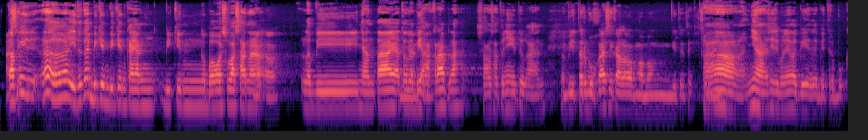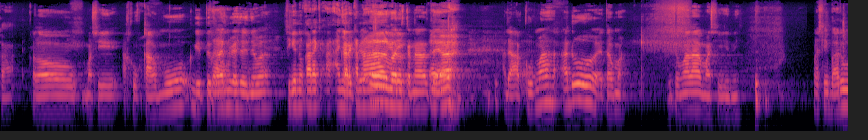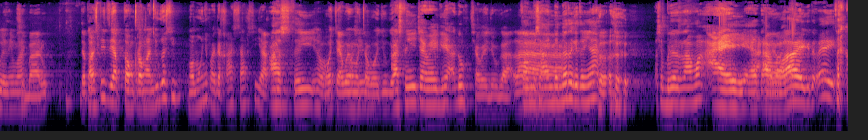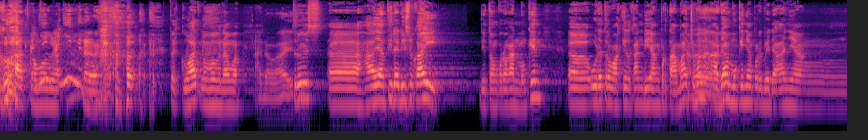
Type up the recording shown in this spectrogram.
tapi eh, itu tuh bikin bikin kayak bikin ngebawa suasana Heeh. Lebih nyantai atau lebih Nyantai. akrab lah salah satunya itu kan. Lebih terbuka sih kalau ngomong gitu teh ah sih sebenarnya lebih lebih terbuka. Kalau masih aku kamu gitu kan biasanya mah. Sih nu karek Karek, kenal eh, baru gini. kenal teh ya. Ada aku mah aduh eta mah. Itu malah masih ini. Masih baru ini mah. Masih baru udah pasti tiap tongkrongan juga sih ngomongnya pada kasar sih ya asli so. Mau cewek, mau cowok juga. asli cewek ge aduh. Cewek juga lah. Kalau misalnya denger gitu nya sebenarnya nama ai eta ada mah wae gitu. Eh teu kuat ngomong anjing teu kuat ngomong nama. Ada wae terus eh, hal yang tidak disukai di tongkrongan mungkin eh, udah terwakilkan di yang pertama cuman Eh. ada mungkin yang perbedaan yang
